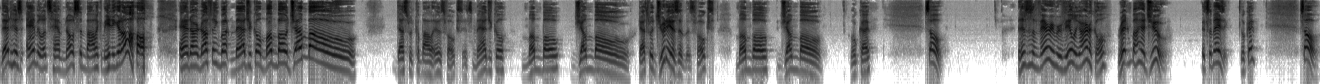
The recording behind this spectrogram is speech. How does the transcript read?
then his amulets have no symbolic meaning at all and are nothing but magical mumbo jumbo. That's what Kabbalah is, folks. It's magical mumbo jumbo. That's what Judaism is, folks. Mumbo jumbo. Okay? So, this is a very revealing article written by a Jew. It's amazing. Okay? So,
